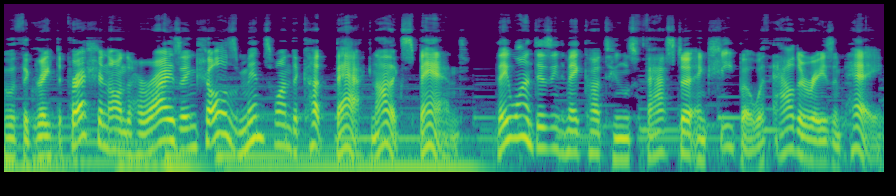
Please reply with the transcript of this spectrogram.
With the Great Depression on the horizon, Charles Mintz wanted to cut back, not expand. They wanted Disney to make cartoons faster and cheaper without a raise in pay,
